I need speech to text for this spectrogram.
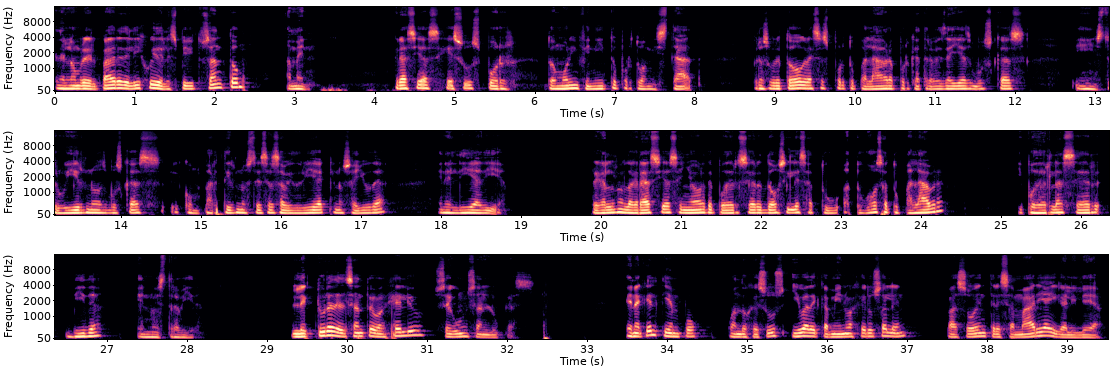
En el nombre del Padre, del Hijo y del Espíritu Santo. Amén. Gracias Jesús por tu amor infinito, por tu amistad, pero sobre todo gracias por tu palabra, porque a través de ellas buscas instruirnos, buscas eh, compartirnos esa sabiduría que nos ayuda en el día a día. Regálanos la gracia, Señor, de poder ser dóciles a tu, a tu voz, a tu palabra, y poderla hacer vida en nuestra vida. Lectura del Santo Evangelio según San Lucas. En aquel tiempo, cuando Jesús iba de camino a Jerusalén, pasó entre Samaria y Galilea.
